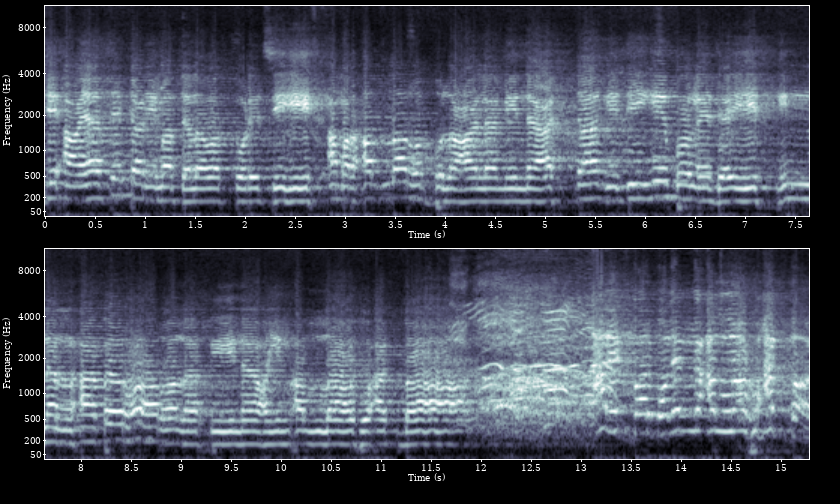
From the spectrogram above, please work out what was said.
যে আয়াতে কারিমা তেলাওয়াত করেছি, আমার আল্লাহ রব্বুল আলামিন দাগে দিয়ে বলে দেই ইন্নাল আবরার লাফি নাঈম, আল্লাহু আকবার। বলেন না আল্লাহ আকবর।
